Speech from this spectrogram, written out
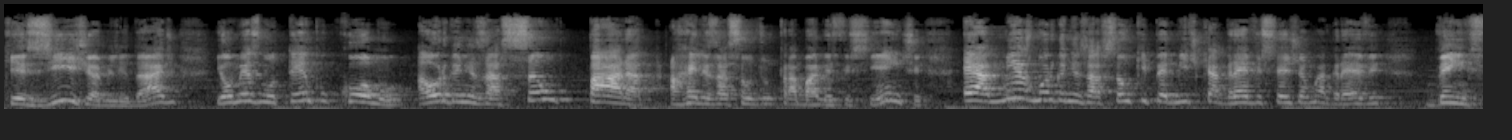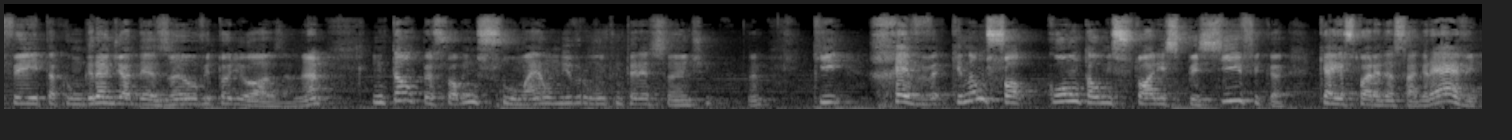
que exige habilidade, e ao mesmo tempo como a organização para a realização de um trabalho eficiente é a mesma organização que permite que a greve seja uma greve bem feita, com grande adesão, vitoriosa, né? Então, pessoal, em suma, é um livro muito interessante, né? Que, que não só conta uma história específica, que é a história dessa greve,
